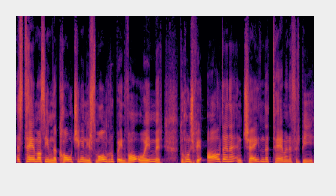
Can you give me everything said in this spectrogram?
ein Thema sein in einem Coaching, in einer Small Group, in wo auch immer. Du kommst bei all diesen entscheidenden Themen vorbei.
